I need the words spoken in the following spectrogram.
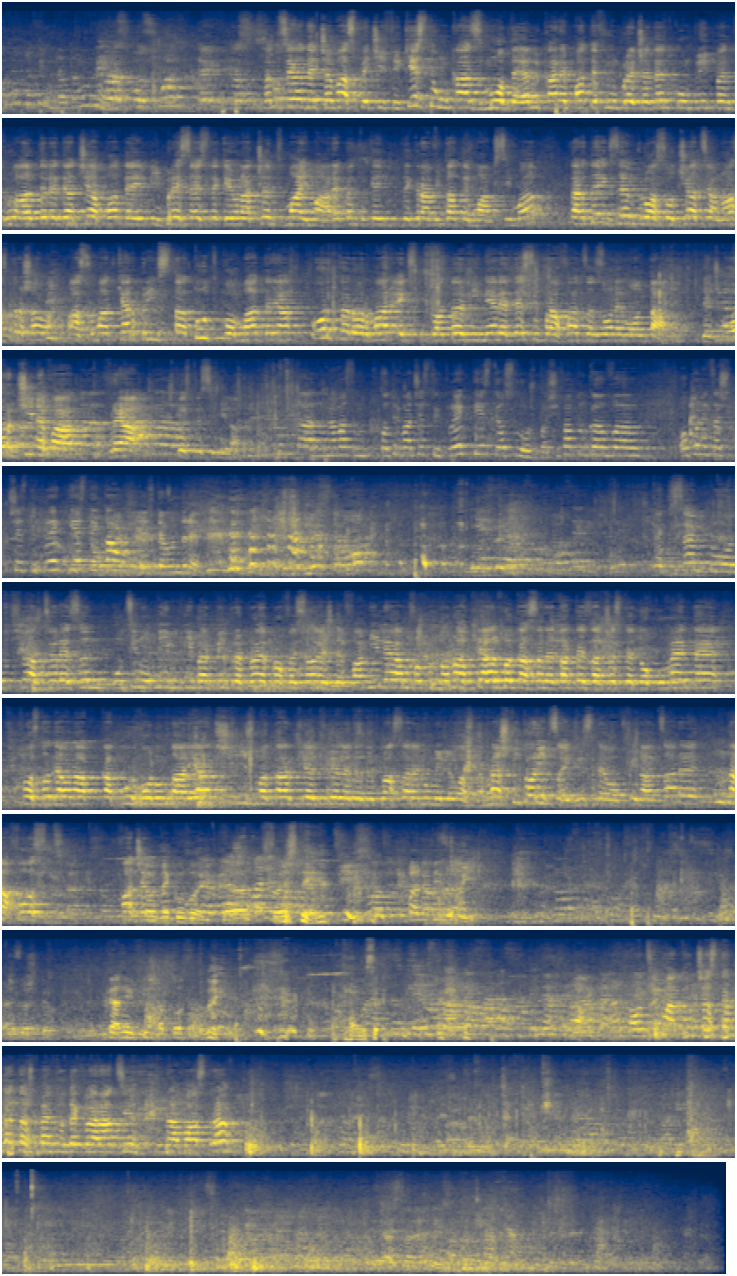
Răspuns scurt, de- să nu se ia de ceva specific. Este un caz model care poate fi un precedent cumplit pentru altele, de aceea poate impresia este că e un accent mai mare, pentru că e de gravitate maximă, dar, de exemplu, asociația noastră și-a asumat chiar prin statut combaterea oricăror mari exploatări miniere de suprafață în zone montane. Deci oricine va vrea chestie similară. Lupta dumneavoastră împotriva acestui proiect este o slujbă și faptul că vă opuneți acestui proiect este ca un... Este un drept. Exemplu, acționez în puținul timp liber printre proiecte profesionale și de familie. Am făcut o noapte albă ca să redactez aceste documente. A fost totdeauna ca pur voluntariat și nici măcar cheltuielile de deplasare nu mi le astea. Mi-aș fi dorit să existe o finanțare, n-a fost facem de cuvânt, că să știi. Care-i fișa postului? Mulțumim, atunci suntem gata pentru declarație dumneavoastră. Thank you.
